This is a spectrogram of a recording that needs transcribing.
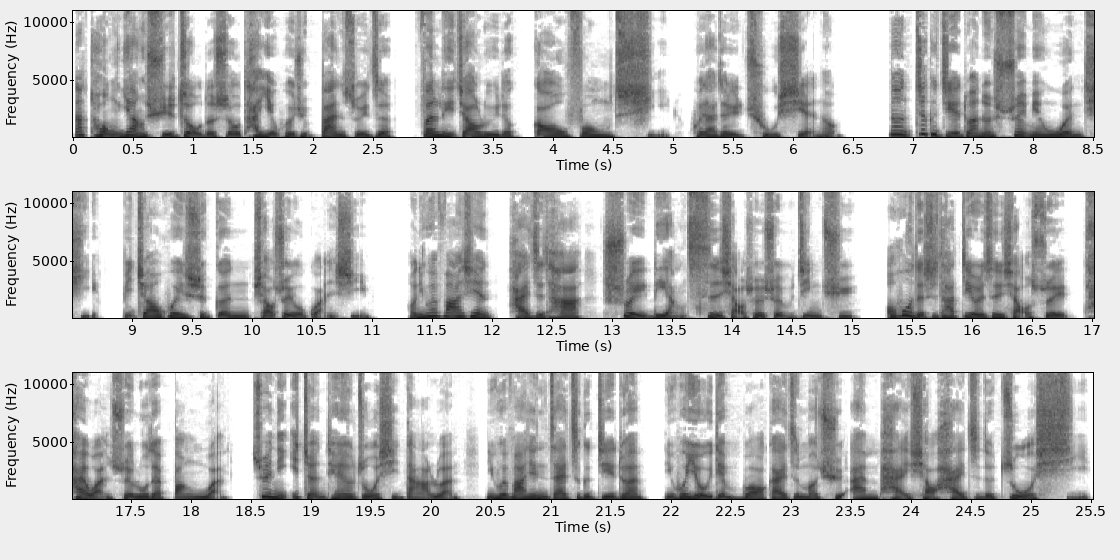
那同样学走的时候，他也会去伴随着分离焦虑的高峰期会在这里出现哦。那这个阶段的睡眠问题比较会是跟小睡有关系哦。你会发现孩子他睡两次小睡睡不进去哦，或者是他第二次小睡太晚睡，落在傍晚。所以你一整天的作息大乱，你会发现你在这个阶段，你会有一点不知道该怎么去安排小孩子的作息。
